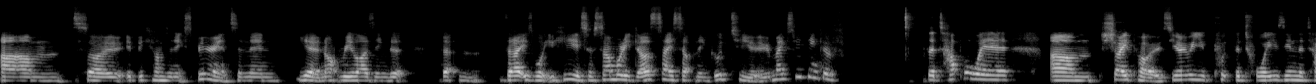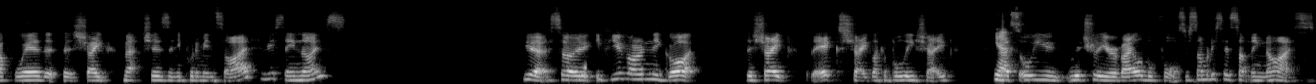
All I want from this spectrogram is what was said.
Um, so it becomes an experience. And then yeah not realizing that that that is what you hear. So if somebody does say something good to you, it makes me think of the Tupperware um, Shape-Os. You know, where you put the toys in the Tupperware that the shape matches and you put them inside. Have you seen those? Yeah. So if you've only got the shape, the X shape, like a bully shape, yes. that's all you literally are available for. So somebody says something nice,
